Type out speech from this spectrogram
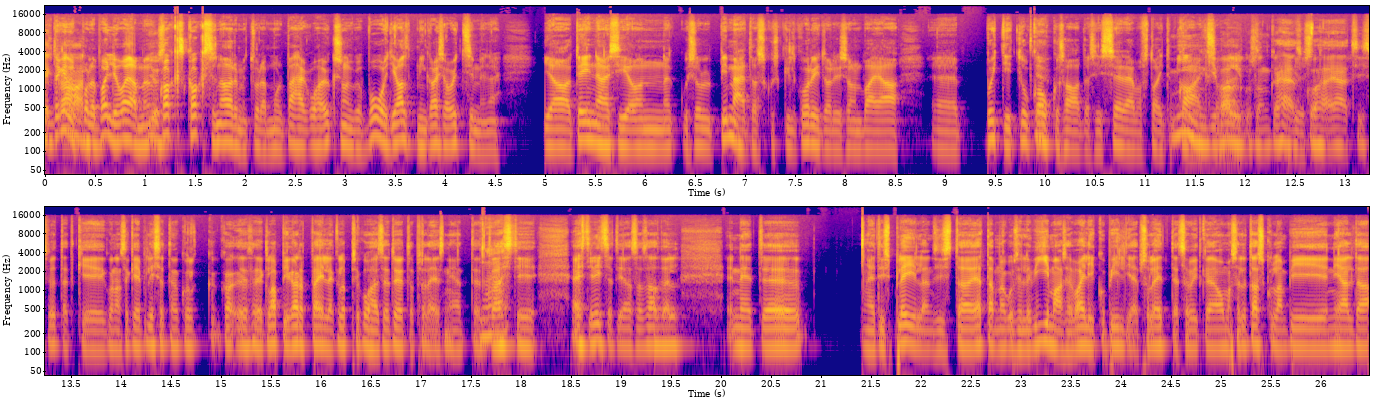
tegelikult pole palju vaja, kaks, kaks stsenaariumit tuleb mul pähe kohe, üks on nagu voodi alt mingi asja otsimine ja teine asi on, kui sul pimedas kuskil koridoris on vaja äh, võtit lukauku saada, siis selle vastu aitab ka. mingi valgus on käes Just. kohe ja et siis võtadki, kuna see käib lihtsalt nagu see klapikarp välja, klõps ja kohe see töötab selle ees, nii et, et no. hästi, hästi lihtsalt ja sa saad veel need displeil on siis, ta jätab nagu selle viimase valiku pildi jääb sulle ette, et sa võid ka oma selle taskulambi nii-öelda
